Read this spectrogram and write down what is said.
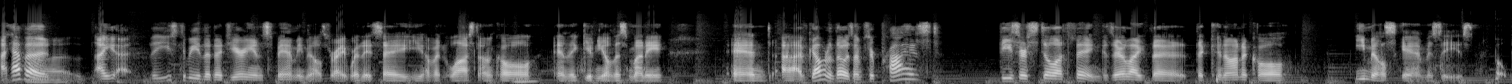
I have a. Uh, I uh, they used to be the Nigerian spam emails, right, where they say you have a lost uncle and they give you all this money, and uh, I've got one of those. I'm surprised these are still a thing because they're like the the canonical email scam is these. But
